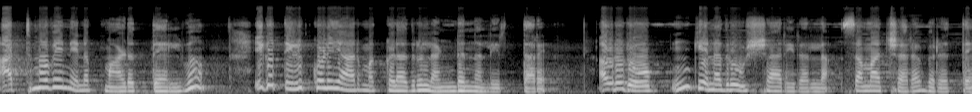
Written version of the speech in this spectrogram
ಆತ್ಮವೇ ನೆನಪು ಮಾಡುತ್ತೆ ಅಲ್ವಾ? ಈಗ ತಿಳ್ಕೊಳ್ಳಿ ಯಾರ ಮಕ್ಕಳಾದರೂ ಲಂಡನ್ನಲ್ಲಿ ಇರ್ತಾರೆ ಅವರು ರೋಗಕ್ಕೆ ಏನಾದರೂ ಹುಷಾರಿರಲ್ಲ, ಸಮಾಚಾರ ಬರುತ್ತೆ.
